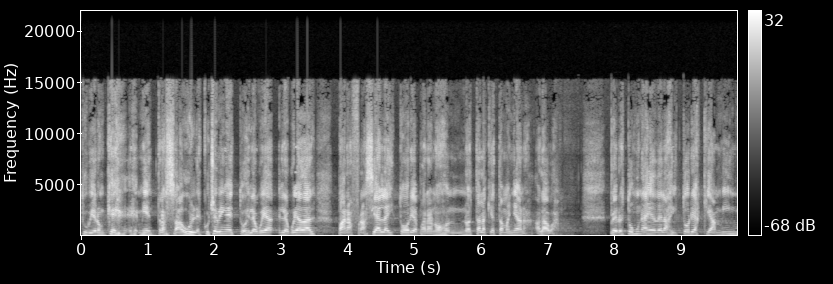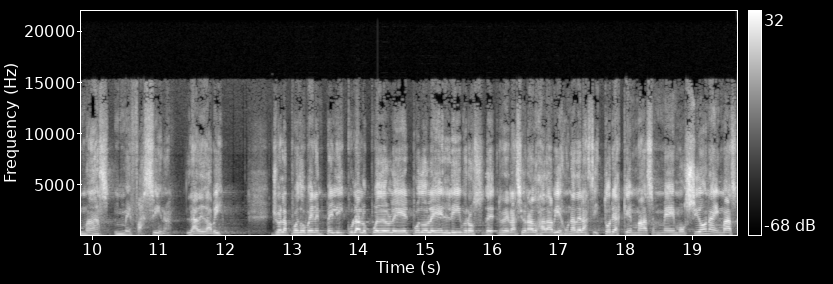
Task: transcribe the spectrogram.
Tuvieron que, mientras Saúl, escuche bien esto y le voy a, le voy a dar, parafrasear la historia para no, no estar aquí esta mañana. Alaba. Pero esto es una de las historias que a mí más me fascina, la de David. Yo la puedo ver en película, lo puedo leer, puedo leer libros relacionados a David. Es una de las historias que más me emociona y más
